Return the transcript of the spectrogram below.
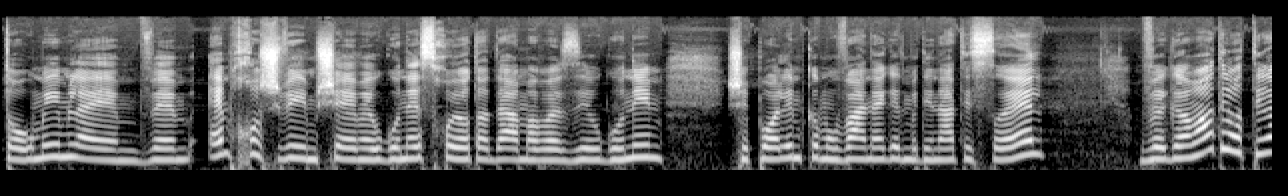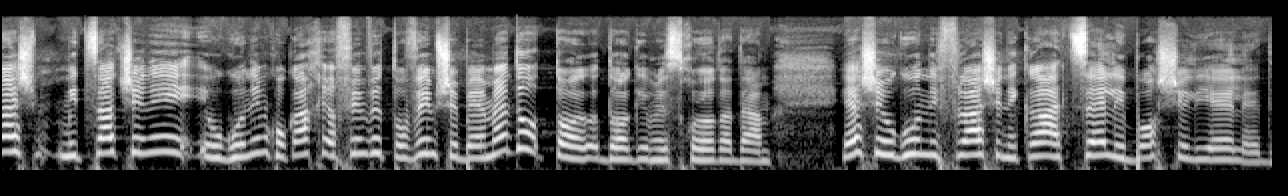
תורמים להם והם חושבים שהם ארגוני זכויות אדם אבל זה ארגונים שפועלים כמובן נגד מדינת ישראל. וגם אמרתי לו תראה יש מצד שני ארגונים כל כך יפים וטובים שבאמת דואגים לזכויות אדם. יש ארגון נפלא שנקרא הצל ליבו של ילד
